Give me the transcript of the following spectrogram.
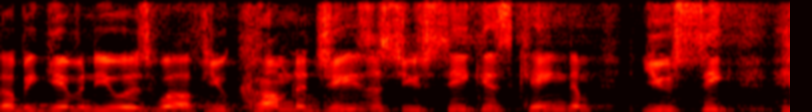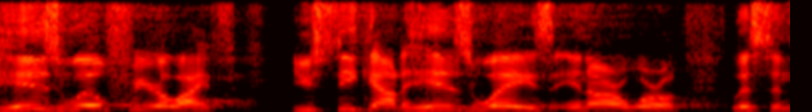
they'll be given to you as well. If you come to Jesus, you seek his kingdom, you seek his will for your life. You seek out His ways in our world. Listen,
